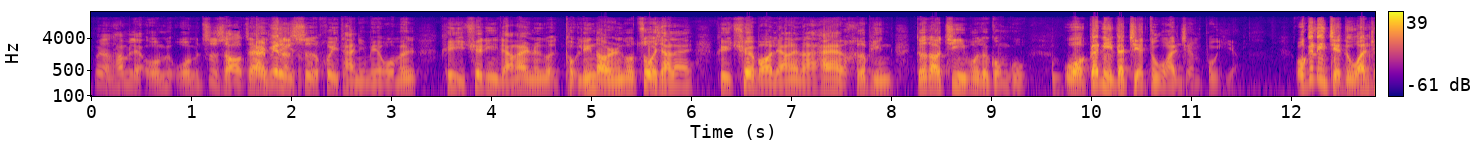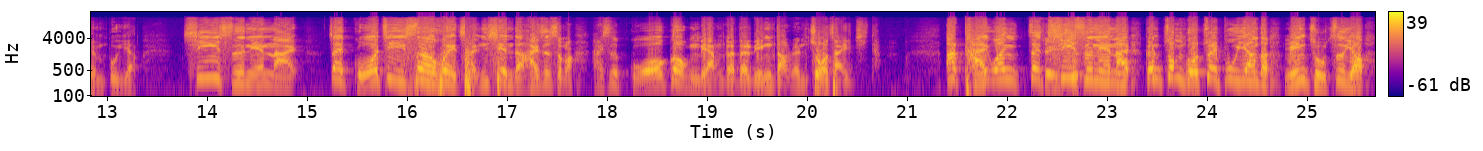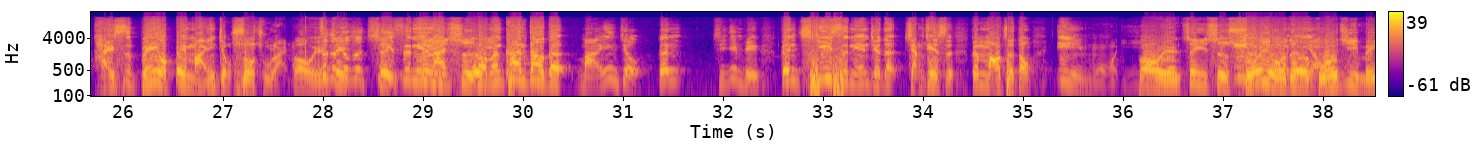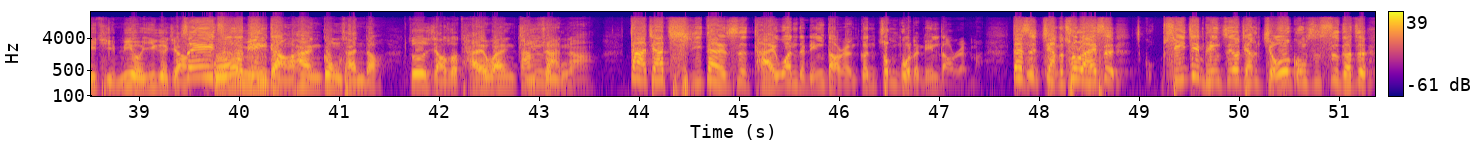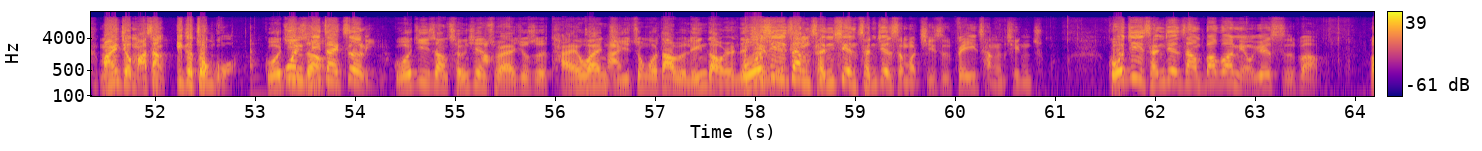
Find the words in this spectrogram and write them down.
我想他们俩，我们我们至少在改变了这一次会谈里面，我们可以确定两岸能够同领导人能够坐下来，可以确保两岸的海海和平得到进一步的巩固。我跟你的解读完全不一样，我跟你解读完全不一样。七十年来，在国际社会呈现的还是什么？还是国共两个的领导人坐在一起谈。啊，台湾这七十年来跟中国最不一样的民主自由，还是没有被马英九说出来嘛这个就是这七十年来我们看到的马英九跟习近平，跟七十年前的蒋介石跟毛泽东一模一样。报委员，这一次所有的国际媒体没有一个讲这一次的国民党和共产党，都是讲说台湾及当中国。大家期待的是台湾的领导人跟中国的领导人嘛，但是讲出来是习近平只有讲“九二共识”四个字，马英九马上一个中国。国际问题在这里，国际上呈现出来就是台湾及中国大陆领导人的国际上呈现呈现什么，其实非常清楚。国际呈现上包括《纽约时报》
